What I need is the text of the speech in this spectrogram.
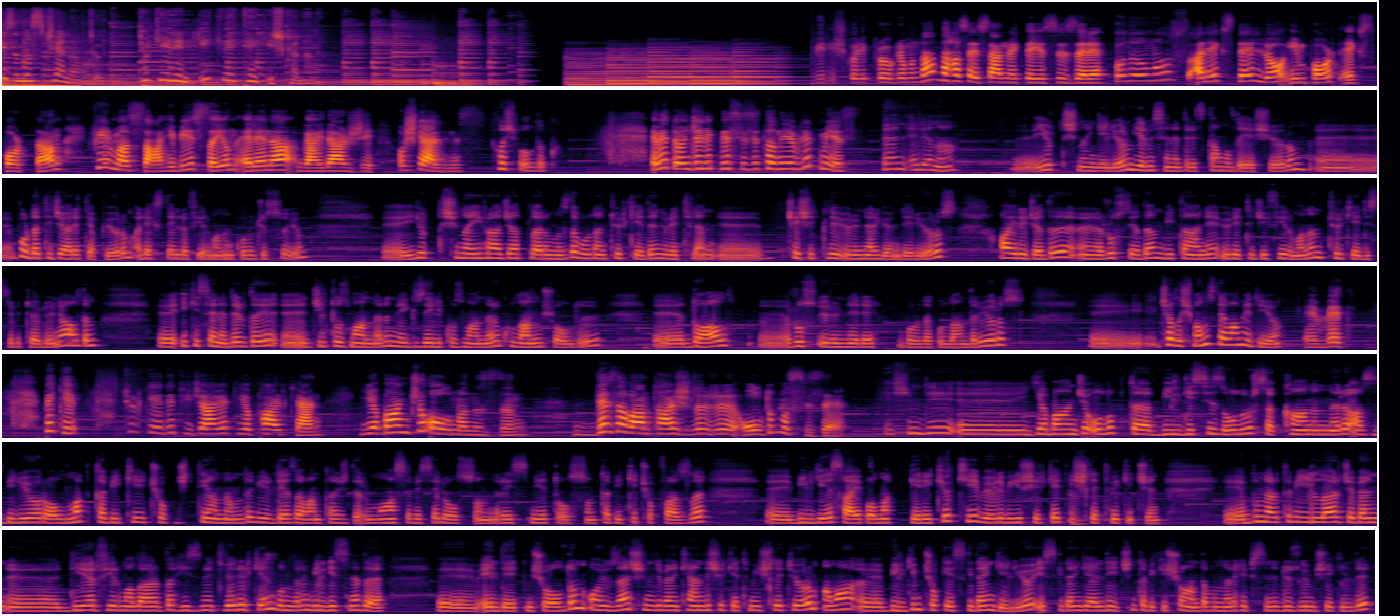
Business Channel Türk, Türkiye'nin ilk ve tek iş kanalı. Bir işkolik programından daha seslenmekteyiz sizlere. Konuğumuz Alex Dello Import Export'tan firma sahibi Sayın Elena Gaydarji. Hoş geldiniz. Hoş bulduk. Evet öncelikle sizi tanıyabilir miyiz? Ben Elena. Ee, Yurt dışından geliyorum. 20 senedir İstanbul'da yaşıyorum. Ee, Burada ticaret yapıyorum. Alex Dello firmanın kurucusuyum. Ee, Yurt dışına ihracatlarımızda buradan Türkiye'den üretilen e, çeşitli ürünler gönderiyoruz. Ayrıca da e, Rusya'dan bir tane üretici firmanın Türkiye distribütörlüğünü aldım. İki senedir de e, cilt uzmanların ve güzellik uzmanların kullanmış olduğu doğal Rus ürünleri burada kullandırıyoruz. E, çalışmamız devam ediyor. Evet. Peki Türkiye'de ticaret yaparken yabancı olmanızın dezavantajları oldu mu size? E, Şimdi e, yabancı olup da bilgisiz olursa kanunları az biliyor olmak tabii ki çok ciddi anlamda bir dezavantajdır. Muhasebesel olsun, resmiyet olsun tabii ki çok fazla e, bilgiye sahip olmak gerekiyor ki böyle bir şirket işletmek için. Bunları tabii yıllarca ben diğer firmalarda hizmet verirken bunların bilgisine de elde etmiş oldum. O yüzden şimdi ben kendi şirketimi işletiyorum ama bilgim çok eskiden geliyor. Eskiden geldiği için tabii ki şu anda bunları hepsini düzgün bir şekilde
